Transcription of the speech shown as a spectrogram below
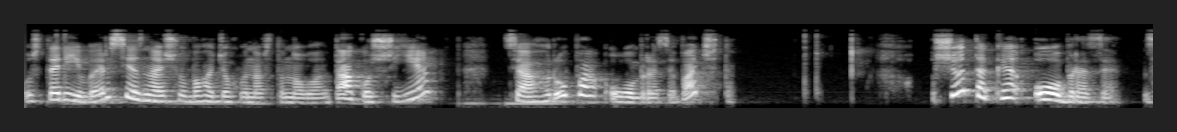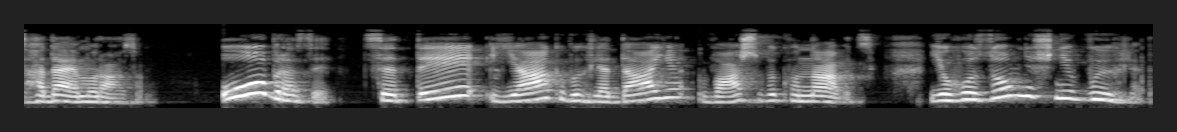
У старій версії, я знаю, що у багатьох вона встановлена, також є ця група образи. Бачите? Що таке образи? Згадаємо разом. Образи це те, як виглядає ваш виконавець, його зовнішній вигляд.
